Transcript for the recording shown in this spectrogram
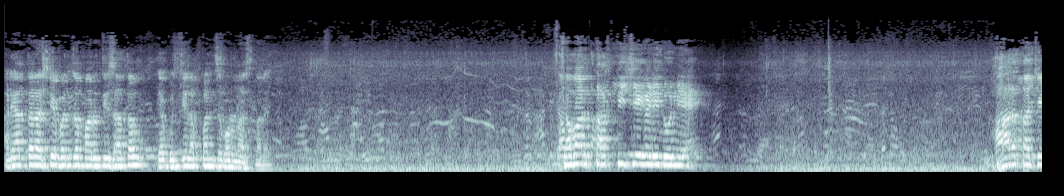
आणि आंतरराष्ट्रीय पंच मारुती सातव त्या कुस्तीला पंच म्हणून असणार आहे जबर ताकदीचे गडी दोन्ही आहे. भारताचे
